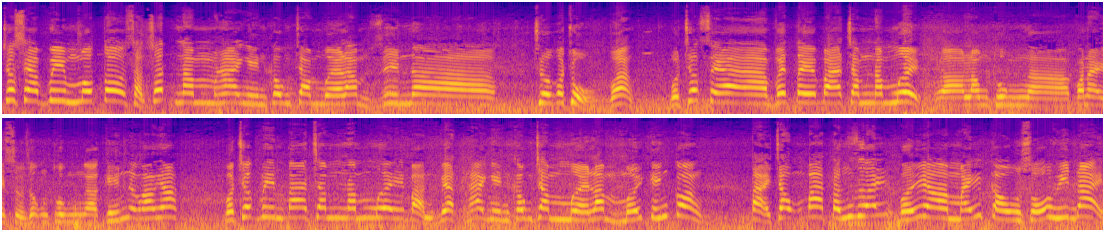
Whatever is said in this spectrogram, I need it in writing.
Chiếc xe Vimoto sản xuất năm 2015 zin uh, chưa có chủ. Vâng, một chiếc xe VT 350 uh, lòng thùng uh, con này sử dụng thùng uh, kín được các bác nhá. Một chiếc Vin 350 bản Việt 2015 mới kính quang tải trọng 3 tấn rưỡi với à, máy cầu số Hyundai.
